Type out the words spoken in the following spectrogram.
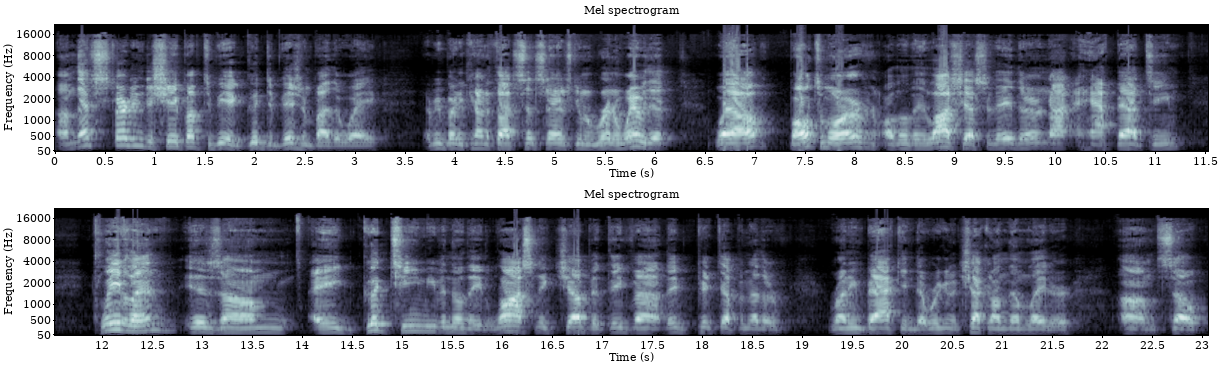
Um, that's starting to shape up to be a good division, by the way. Everybody kind of thought Cincinnati was going to run away with it. Well, Baltimore, although they lost yesterday, they're not a half bad team. Cleveland is um, a good team, even though they lost Nick Chubb, but they've uh, they've picked up another running back, and uh, we're going to check on them later. Um, so,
